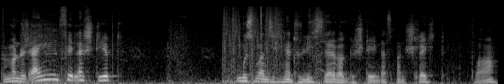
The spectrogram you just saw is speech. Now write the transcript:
Wenn man durch eigenen Fehler stirbt, muss man sich natürlich selber gestehen, dass man schlecht war.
